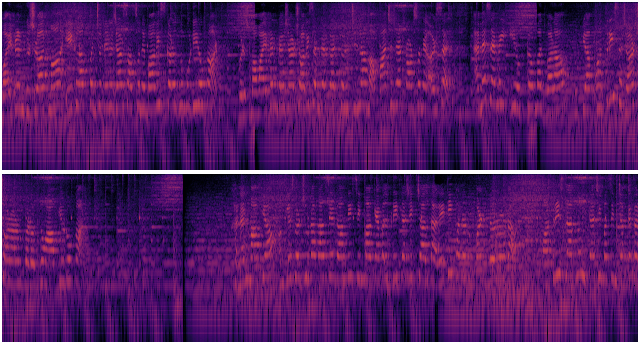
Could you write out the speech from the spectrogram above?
વાઇબ્રન્ટ ગુજરાતમાં એક લાખ પંચોતેર હજાર સાતસો ને બાવીસ કરોડનું મૂડીરોકાણ ભરૂચમાં વાઇબ્રન્ટ બે હજાર ચોવીસ અંતર્ગત ભરૂચ જિલ્લામાં પાંચ હજાર ત્રણસો ને અડસઠ એમએસએમઈ ઈ ઉપક્રમ દ્વારા રૂપિયા પાંત્રીસ હજાર ચોરાણું કરોડનું આવ્યું રોકાણ. ખનન માફિયા, અંકલેશ્વર જૂના કાંસિયા ગામની સીમમાં કેબલ બ્રિજ નજીક ચાલતા રેતી ખનન ઉપર દરોડા. પાંત્રીસ લાખનું હિતાચી મશીન જપ્ત કરાયું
